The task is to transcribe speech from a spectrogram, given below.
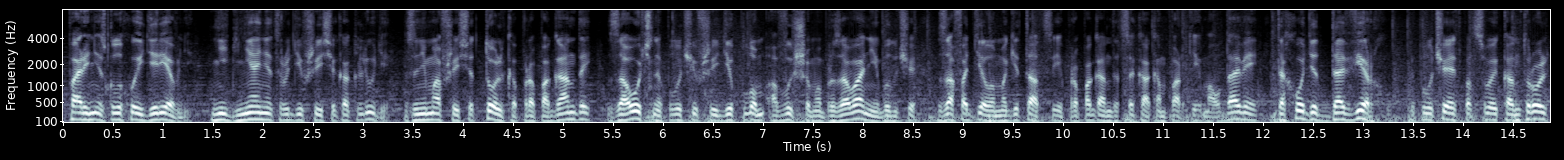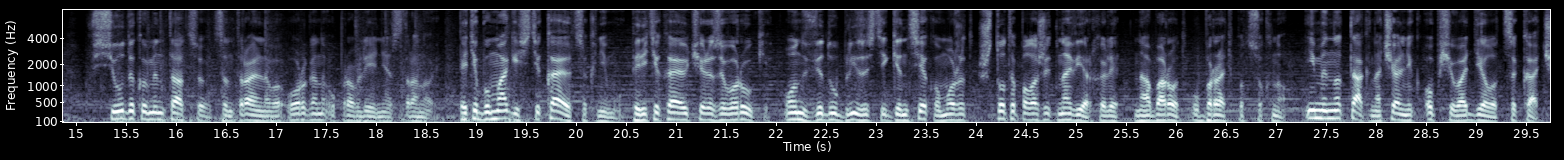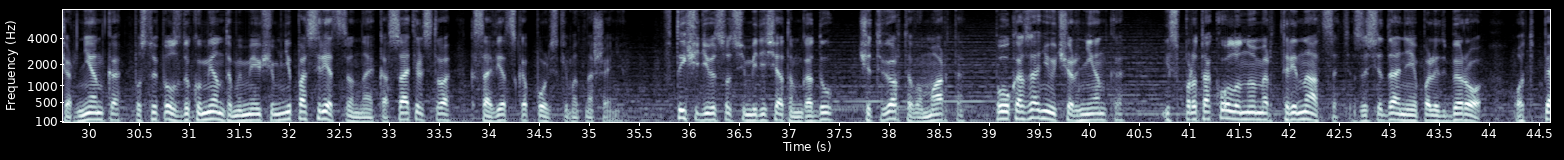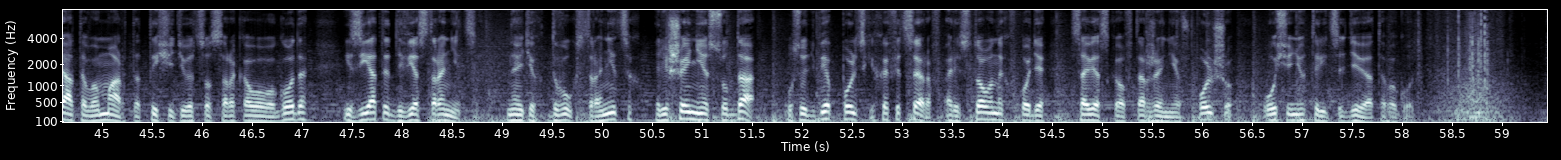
Парень из глухой деревни, ни дня не трудившийся как люди, занимавшийся только пропагандой, заочно получивший диплом о высшем образовании, будучи зав. отделом агитации и пропаганды ЦК Компартии Молдавии, доходит до верху и получает под свой контроль всю документацию центрального органа управления страной. Эти бумаги стекаются к нему, перетекают через его руки. Он ввиду близости к генсеку может что-то положить наверх или, наоборот, убрать под сукно. Именно так начальник общего отдела ЦК Черненко поступил с документом, имеющим непосредственное касательство к советско-польским отношениям. В 1970 году, 4 марта, по указанию Черненко, из протокола номер 13 заседания Политбюро от 5 марта 1940 года изъяты две страницы. На этих двух страницах решение суда о судьбе польских офицеров, арестованных в ходе советского вторжения в Польшу осенью 1939 года.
